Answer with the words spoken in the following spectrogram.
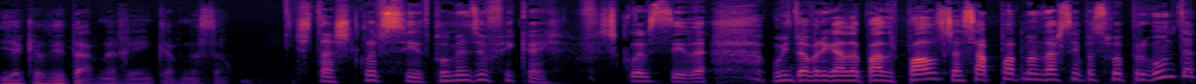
e acreditar na reencarnação. Está esclarecido, pelo menos eu fiquei esclarecida. Muito obrigada, Padre Paulo. Já sabe, pode mandar sempre a sua pergunta,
